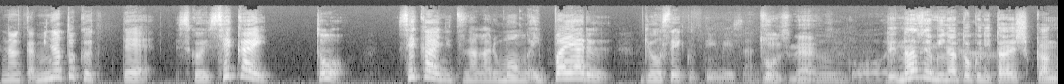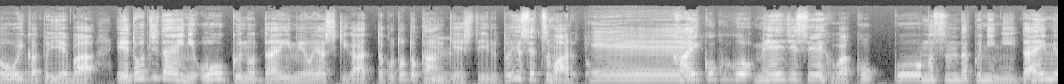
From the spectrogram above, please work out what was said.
なんか港区ってすごい世界と世界につながる門がいっぱいある行政区っていうイメージなんです。そうですね。すごいで、なぜ港区に大使館が多いかといえば、江戸時代に多くの大名屋敷があったことと関係しているという説もあると。へー開国後、明治政府は国交を結んだ国に大名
